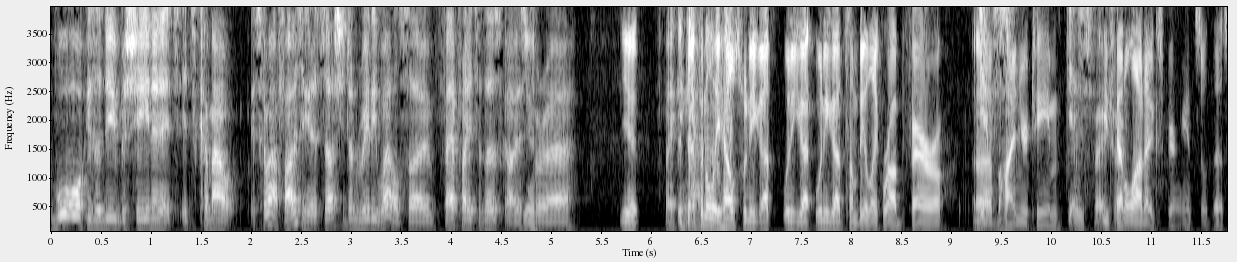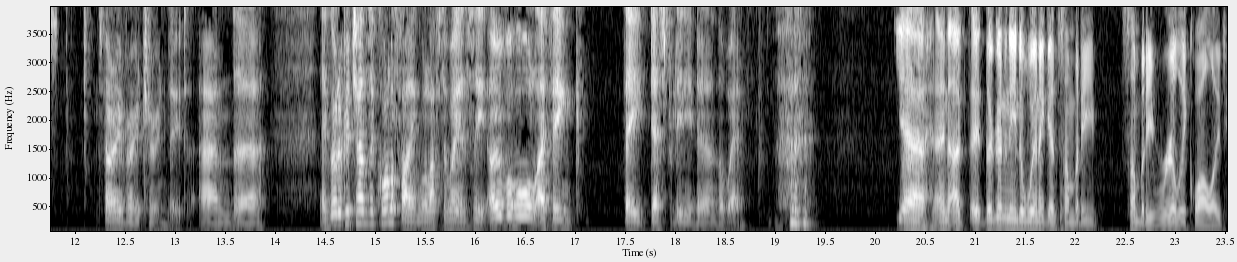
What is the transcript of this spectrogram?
Warhawk is a new machine and it's it's come out it's come out fighting and it's actually done really well. So fair play to those guys Yeah. for uh, Yeah, for making it definitely helps when you got when you got when you got somebody like Rob Farrow uh, Yes. behind your team. Yes, He's- very he's got a lot of experience with this. It's very very true indeed, and uh, they've got a good chance of qualifying. We'll have to wait and see. Overhaul, I think they desperately need another win. Yeah, and I, they're going to need to win against somebody somebody really quality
